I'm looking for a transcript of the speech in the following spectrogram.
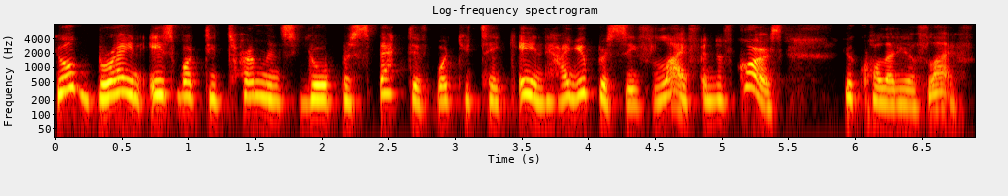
your brain is what determines your perspective, what you take in, how you perceive life, and of course, your quality of life.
